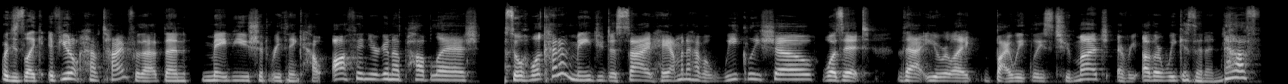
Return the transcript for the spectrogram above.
Which is like, if you don't have time for that, then maybe you should rethink how often you're going to publish, so what kind of made you decide, hey, I'm going to have a weekly show? Was it that you were like, bi-weekly is too much. Every other week isn't enough.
